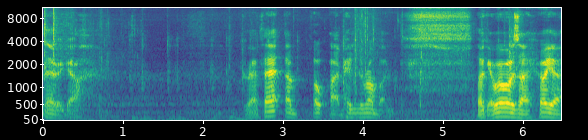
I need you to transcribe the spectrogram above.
There we go. Grab that. Um, oh, I'm hitting the wrong button. Okay, where was I? Oh yeah.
